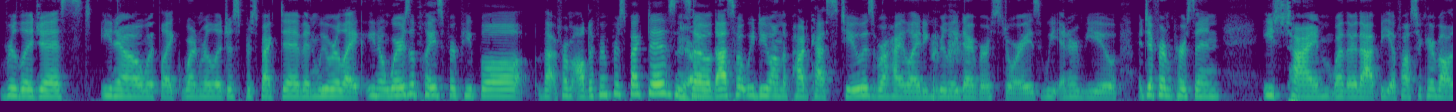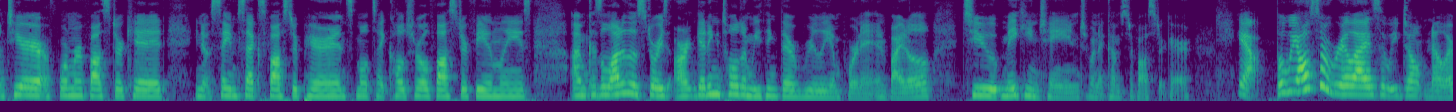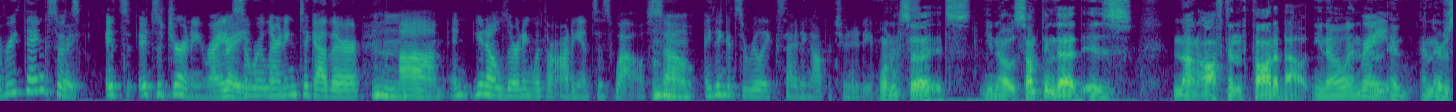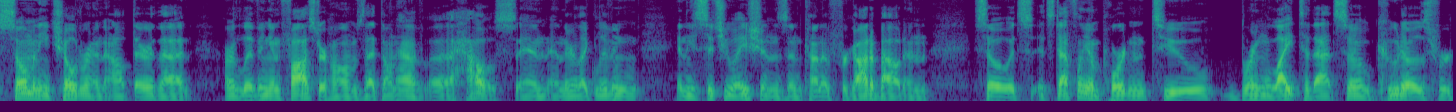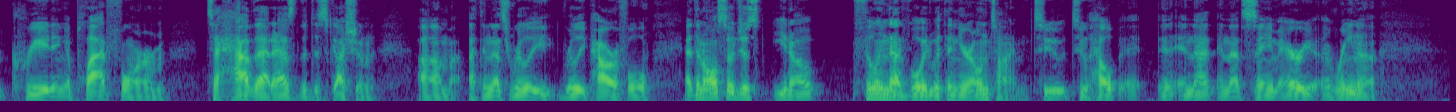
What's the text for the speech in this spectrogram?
religious, you know, with like one religious perspective. And we were like, you know, where's a place for people that from all different perspectives? And Yeah. so that's what we do on the podcast too, is we're highlighting really diverse stories. We interview a different person each time, whether that be a foster care volunteer, a former foster kid, you know, same sex foster parents, multicultural foster families. Um, because a lot of those stories aren't getting told, and we think they're really important and vital to making change when it comes to foster care. Yeah, but we also realize that we don't know everything, so it's Right. it's it's a journey, right? Right. So we're learning together, mm-hmm. um, and you know, learning with our audience as well. So mm-hmm. I think it's a really exciting opportunity. For when us. it's a, it's you know something that is not often thought about you know and, Right. and, and and there's so many children out there that are living in foster homes that don't have a house and and they're like living in these situations and kind of forgot about and so it's it's definitely important to bring light to that. So kudos for creating a platform to have that as the discussion. Um, I think that's really, really powerful. And then also just you know filling that void within your own time to to help in, in that in that same area arena,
